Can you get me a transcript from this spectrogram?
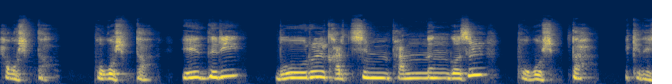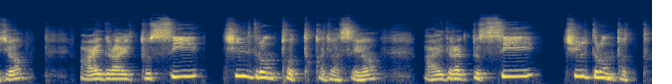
하고 싶다. 보고 싶다. 얘들이 무엇을 가르침 받는 것을 보고 싶다. 이렇게 되죠. I'd like to see children taught까지 왔어요. I'd like to see children taught.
